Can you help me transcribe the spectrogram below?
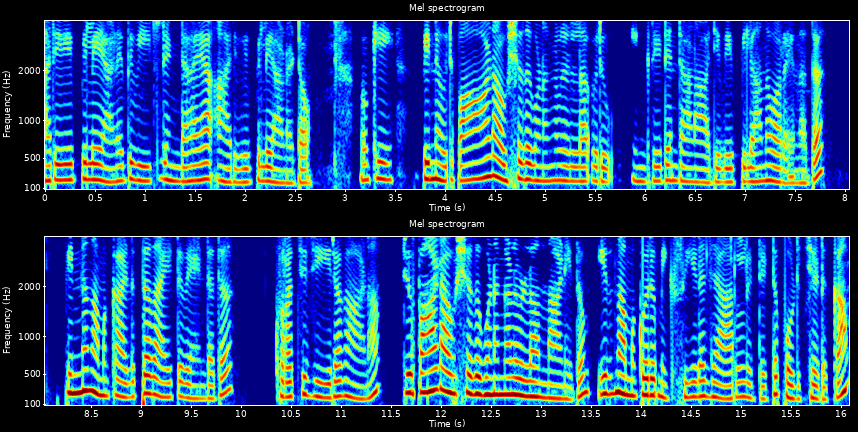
ആര്യവേപ്പിലയാണ്. ഇത് വീട്ടിലുണ്ടായ ആര്യവേപ്പിലയാണ് കേട്ടോ ഓക്കെ പിന്നെ ഒരുപാട് ഔഷധ ഗുണങ്ങളുള്ള ഒരു ഇൻഗ്രീഡിയന്റ് ആണ് ആര്യവേപ്പില എന്ന് പറയുന്നത്. പിന്നെ നമുക്ക് അടുത്തതായിട്ട് വേണ്ടത് കുറച്ച് ജീരകമാണ്. ഒരുപാട് ഔഷധ ഗുണങ്ങളുള്ള ഒന്നാണിതും. ഇത് നമുക്കൊരു മിക്സിയുടെ ജാറിലിട്ടിട്ട് പൊടിച്ചെടുക്കാം.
